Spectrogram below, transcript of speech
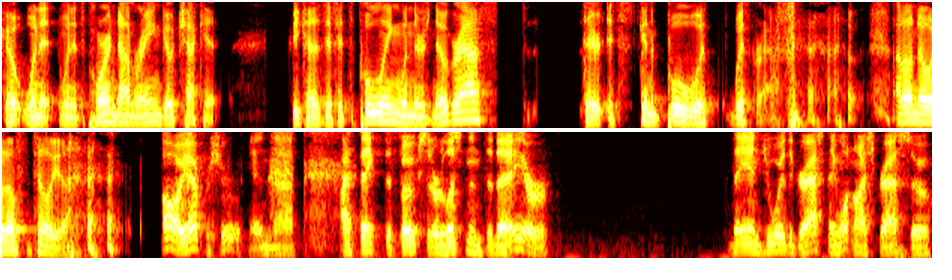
Go when it when it's pouring down rain, go check it. Because if it's pooling when there's no grass, there it's going to pool with with grass. I don't know what else to tell you. oh yeah, for sure. And uh, I think the folks that are listening today are they enjoy the grass and they want nice grass. So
